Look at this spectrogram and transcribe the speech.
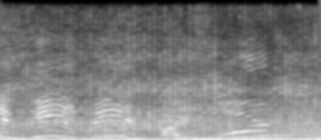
Beat him, beat him, beat him!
